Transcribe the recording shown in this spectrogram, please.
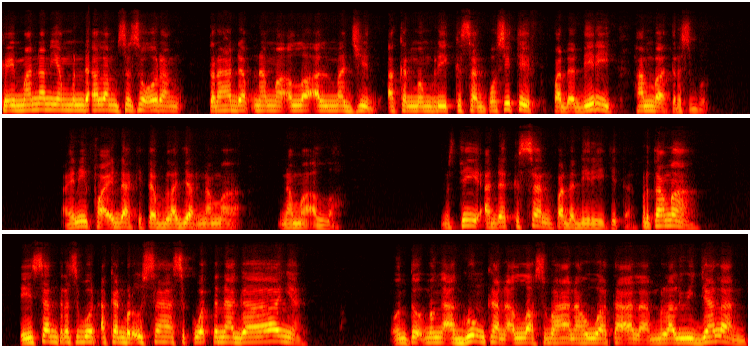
Keimanan yang mendalam seseorang terhadap nama Allah Al-Majid akan memberi kesan positif pada diri hamba tersebut. Ini faedah kita belajar nama nama Allah. Mesti ada kesan pada diri kita. Pertama, insan tersebut akan berusaha sekuat tenaganya untuk mengagungkan Allah Subhanahu wa taala melalui jalan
